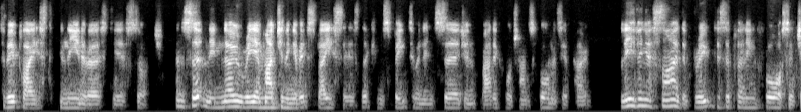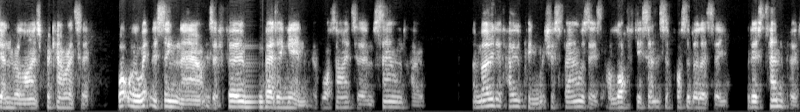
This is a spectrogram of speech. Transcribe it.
to be placed in the university as such, and certainly no reimagining of its spaces that can speak to an insurgent, radical, transformative hope. Leaving aside the brute disciplining force of generalised precarity, what we're witnessing now is a firm bedding in of what I term sound hope, a mode of hoping which espouses a lofty sense of possibility but is tempered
